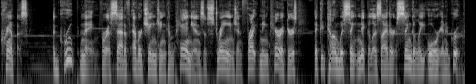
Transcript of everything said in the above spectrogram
Krampus, a group name for a set of ever-changing companions of strange and frightening characters that could come with St. Nicholas either singly or in a group.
